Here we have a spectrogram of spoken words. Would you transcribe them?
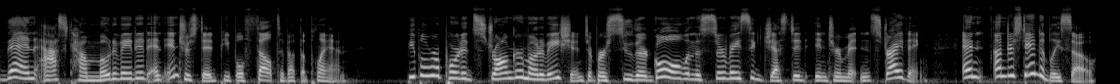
then asked how motivated and interested people felt about the plan people reported stronger motivation to pursue their goal when the survey suggested intermittent striving. And understandably so.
